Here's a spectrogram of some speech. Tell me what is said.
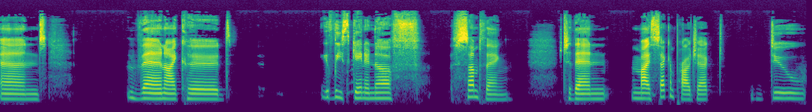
and then I could at least gain enough something to then my second project do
